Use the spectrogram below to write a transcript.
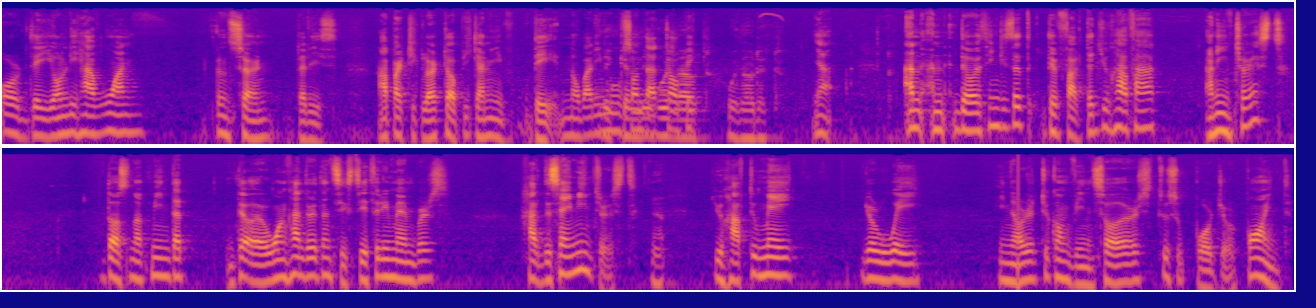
or they only have one concern that is a particular topic and if they nobody they moves on that without, topic without it. yeah and and the other thing is that the fact that you have a, an interest does not mean that the other 163 members have the same interest Yeah, you have to make your way in order to convince others to support your point.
